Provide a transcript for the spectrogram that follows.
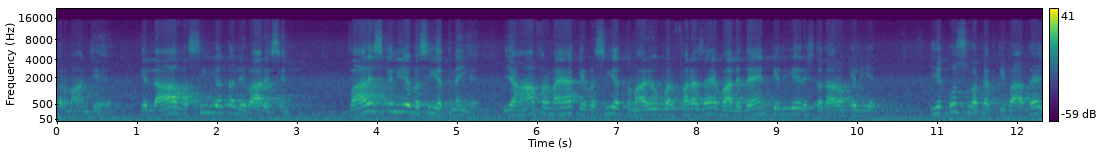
فرمان یہ ہے کہ لا وسیعت لوارثن، وارث کے لیے وسیعت نہیں ہے۔ یہاں فرمایا کہ وسیعت تمہارے اوپر فرض ہے والدین کے لیے، رشتہ داروں کے لیے۔ یہ اس وقت کی بات ہے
